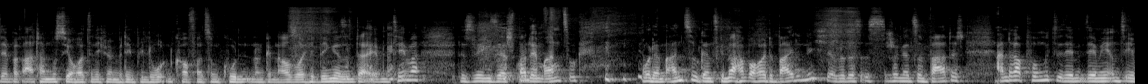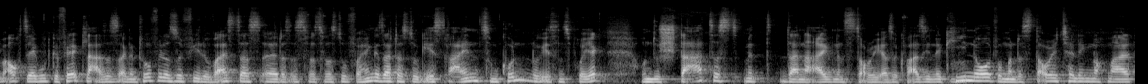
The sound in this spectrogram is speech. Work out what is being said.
der Berater muss ja heute nicht mehr mit dem Pilotenkoffer zum Kunden und genau solche Dinge sind da eben Thema. Deswegen sehr spannend. Oder im Anzug. Oder im Anzug, ganz genau, haben wir heute beide nicht. Also das ist schon ganz sympathisch. Anderer Punkt, der, der mir uns eben auch sehr gut gefällt, klar, es ist Agenturphilosophie, du weißt das, äh, das ist was, was du vorhin gesagt hast, du gehst rein zum Kunden, du gehst ins Projekt und du startest mit deiner eigenen Story, also quasi eine Keynote, wo man das Storytelling nochmal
